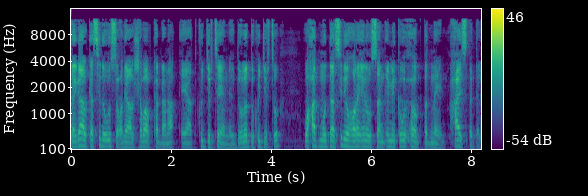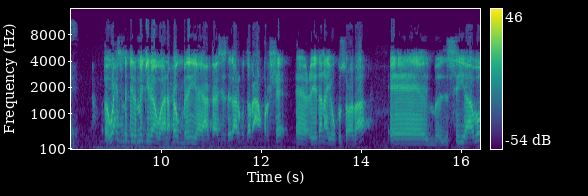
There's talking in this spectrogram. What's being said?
Dagaalka sida u socday al-shabaab ka dhana ee aad ku jirteen ay dowladda ku jirto waxaad moodaa sidii hore inuusan iminka u xoog badnayn. Maxaa isbedelay? Wax isbedela ma jiraan waana xoog badan yahay. Cabdicasiis dagaalku dabcan qorshe ciidan ayuu ku socdaa. Siyaabo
